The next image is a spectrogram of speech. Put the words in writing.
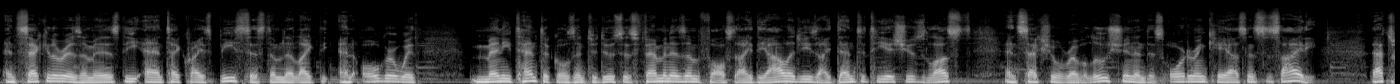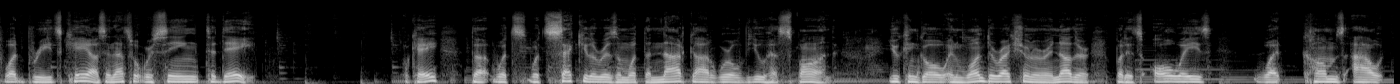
and secularism is the antichrist beast system that, like the, an ogre with many tentacles, introduces feminism, false ideologies, identity issues, lust, and sexual revolution and disorder and chaos in society. That's what breeds chaos, and that's what we're seeing today. Okay, the what's what secularism, what the not God worldview has spawned. You can go in one direction or another, but it's always what comes out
